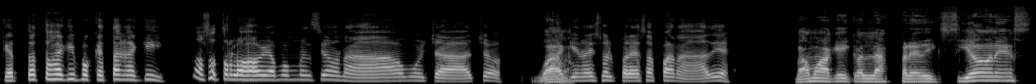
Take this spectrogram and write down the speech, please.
que todos estos equipos que están aquí, nosotros los habíamos mencionado, muchachos. Aquí no hay sorpresas para nadie. vamos aquí con las predicciones.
